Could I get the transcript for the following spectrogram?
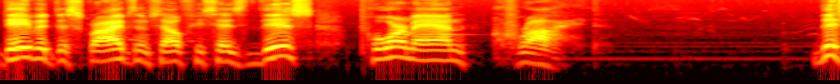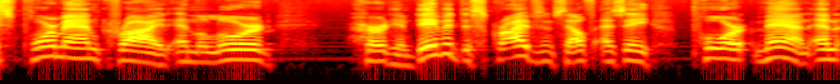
David describes himself. He says, This poor man cried. This poor man cried, and the Lord heard him. David describes himself as a poor man. And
